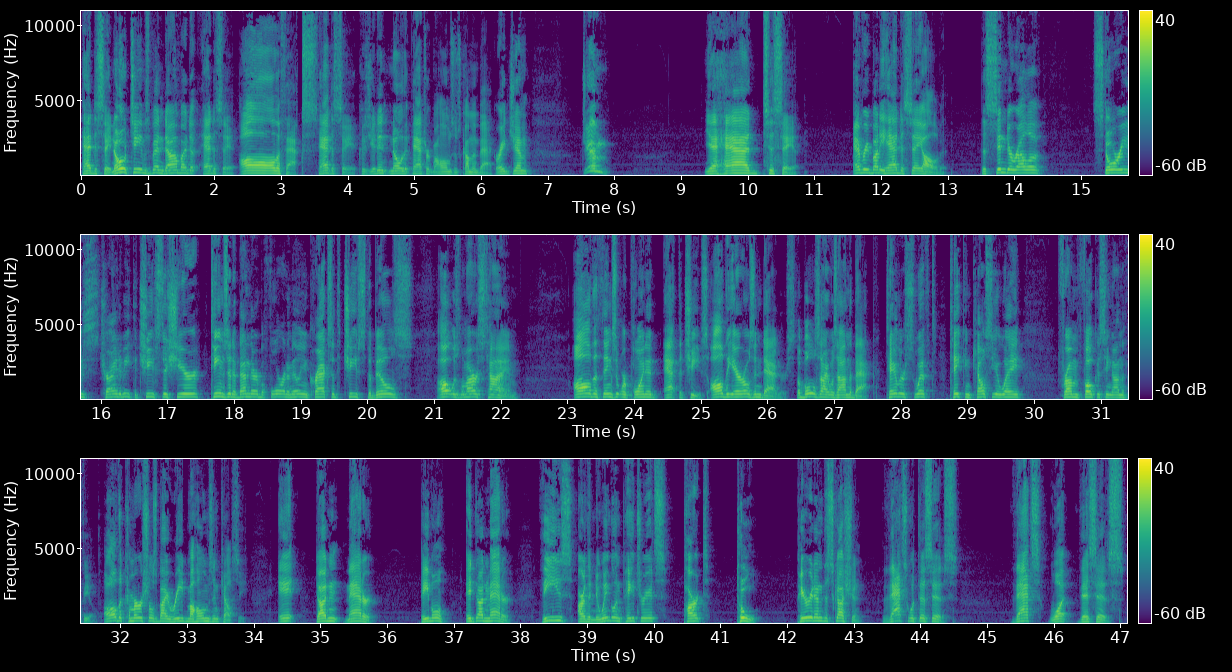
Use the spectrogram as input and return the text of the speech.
Had to say, no team's been down by. had to say it. All the facts. Had to say it because you didn't know that Patrick Mahomes was coming back, right, Jim? Jim! You had to say it. Everybody had to say all of it. The Cinderella stories trying to beat the Chiefs this year, teams that have been there before in a million cracks at the Chiefs, the Bills. Oh, it was Lamar's time. All the things that were pointed at the Chiefs, all the arrows and daggers. The bullseye was on the back. Taylor Swift taking Kelce away from focusing on the field. All the commercials by Reid, Mahomes, and Kelce. It doesn't matter. People, it doesn't matter. These are the New England Patriots part two. Period of discussion. That's what this is. That's what this is.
